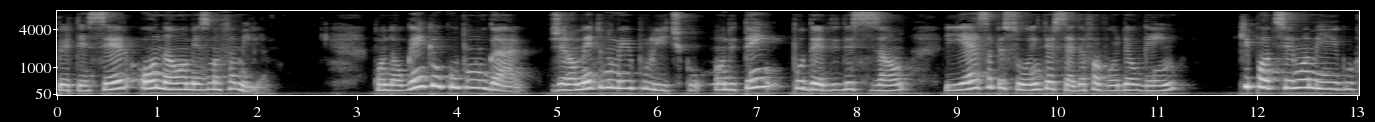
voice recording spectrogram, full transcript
pertencer ou não à mesma família. Quando alguém que ocupa um lugar, geralmente no meio político, onde tem poder de decisão, e essa pessoa intercede a favor de alguém, que pode ser um amigo,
